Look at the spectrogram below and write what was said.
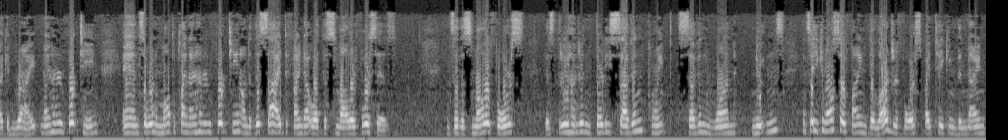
I could write 914 and so we're going to multiply 914 onto this side to find out what the smaller force is. And so the smaller force is 337.71 newtons. And so you can also find the larger force by taking the 9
